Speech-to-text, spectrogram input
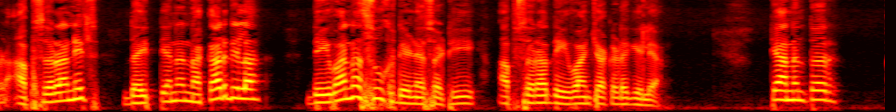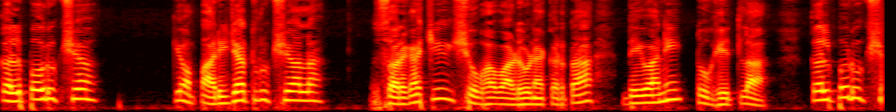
पण अप्सरानेच दैत्यानं नकार दिला. देवांना सुख देण्यासाठी अप्सरा देवांच्याकडे गेल्या. त्यानंतर कल्पवृक्ष किंवा पारिजात वृक्ष आला. स्वर्गाची शोभा वाढवण्याकरता देवाने तो घेतला. कल्पवृक्ष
